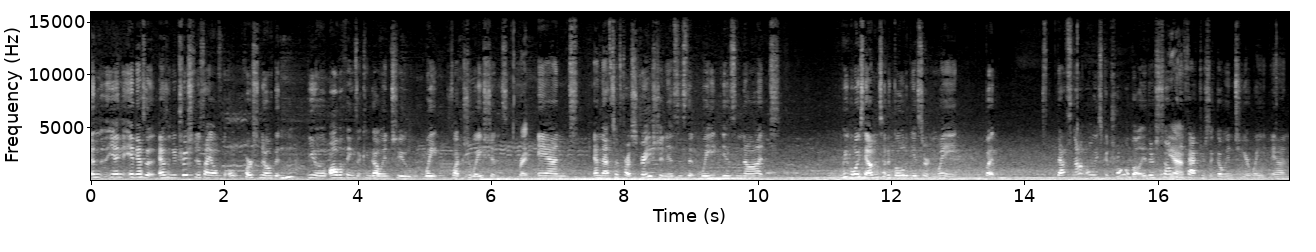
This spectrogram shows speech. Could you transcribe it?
and, and, and as a as a nutritionist, I of of course know that Mm-hmm. you know all the things that can go into weight fluctuations. Right. And and that's a frustration is is that weight is not. We've always had, I'm gonna set a goal to be a certain weight, but that's not always controllable. There's so Yeah. many factors that go into your weight, and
